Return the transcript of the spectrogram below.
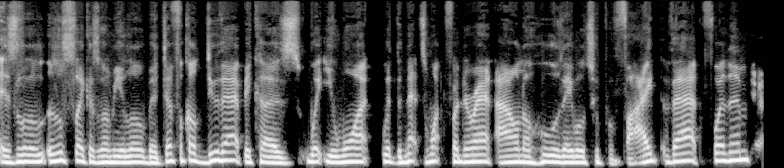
is little, it looks like it's going to be a little bit difficult to do that because what you want, what the Nets want for Durant, I don't know who is able to provide that for them. Yeah.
